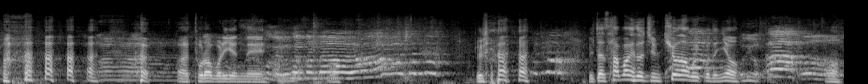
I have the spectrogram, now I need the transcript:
아, 돌아버리겠네. 일단 사방에서 지금 튀어나오고 있거든요. 어.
